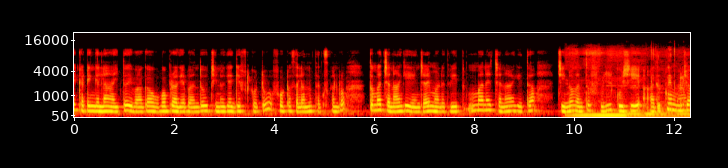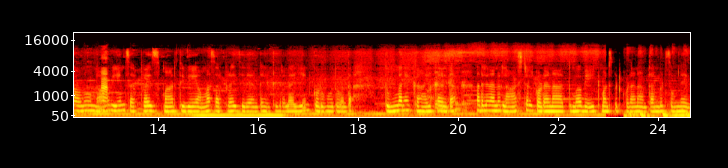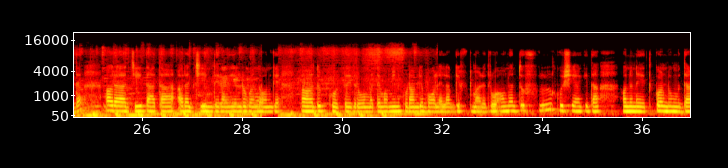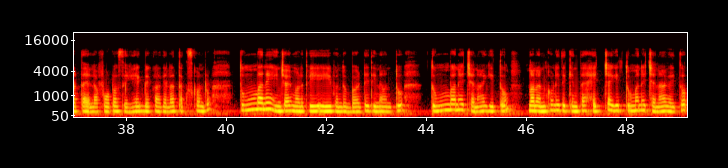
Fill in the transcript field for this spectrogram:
ಕೇಕ್ ಕಟಿಂಗ್ ಎಲ್ಲ ಆಯಿತು. ಇವಾಗ ಒಬ್ಬೊಬ್ಬರಾಗೆ ಬಂದು ಚಿನ್ನುಗೆ ಗಿಫ್ಟ್ ಕೊಟ್ಟು ಫೋಟೋಸ್ ಎಲ್ಲನೂ ತೆಗ್ಸ್ಕೊಂಡ್ರು. ತುಂಬ ಚೆನ್ನಾಗಿ ಎಂಜಾಯ್ ಮಾಡಿದ್ವಿ. ತುಂಬಾ ಚೆನ್ನಾಗಿತ್ತು. ಚಿನ್ನುಗಂತೂ ಫುಲ್ ಖುಷಿ. ಅದಕ್ಕೂ ಮುಂಚೆ ಅವನು, ನಾವು ಏನು ಸರ್ಪ್ರೈಸ್ ಮಾಡ್ತೀವಿ? ಅಮ್ಮ ಸರ್ಪ್ರೈಸ್ ಇದೆ ಅಂತ ಹೇಳ್ತಿದ್ರಲ್ಲ, ಏನು ಕೊಡ್ಬೋದು ಅಂತ? ತುಂಬಾ ಕಾಯ್ತಾ ಇದ್ದ. ಆದರೆ ನಾನು ಲಾಸ್ಟಲ್ಲಿ ಕೊಡೋಣ, ತುಂಬ ವೆಯ್ಟ್ ಮಾಡಿಸ್ಬಿಟ್ಟು ಕೊಡೋಣ ಅಂತ ಅಂದ್ಬಿಟ್ಟು ಸುಮ್ಮನೆ ಇದ್ದೆ. ಅವರ ಅಜ್ಜಿ, ತಾತ, ಅವರ ಅಜ್ಜಿ ಇಂದಿರು ಎಲ್ಲರೂ ಬಂದು ಅವನಿಗೆ ದುಡ್ಡು ಕೊಟ್ಟಿದ್ರು ಮತ್ತು ಮಮ್ಮಿನೂ ಕೂಡ ಅವನಿಗೆ ಬಾಲೆಲ್ಲ ಗಿಫ್ಟ್ ಮಾಡಿದ್ರು. ಅವನಂತೂ ಫುಲ್ ಖುಷಿಯಾಗಿದ್ದ ಅವನನ್ನು ಎತ್ಕೊಂಡು ಮುದ್ದಾಡ್ತಾ ಎಲ್ಲ ಫೋಟೋಸ್ ಹೇಗೆ ಬೇಕಾಗೆಲ್ಲ ತೆಗ್ಸ್ಕೊಂಡ್ರು. ತುಂಬಾ ಎಂಜಾಯ್ ಮಾಡಿದ್ವಿ. ಈ ಒಂದು ಬರ್ಡೇ ದಿನ ಅಂತೂ ತುಂಬಾ ಚೆನ್ನಾಗಿತ್ತು. ನಾನು ಅಂದ್ಕೊಂಡಿದ್ದಕ್ಕಿಂತ ಹೆಚ್ಚಾಗಿ ತುಂಬಾ ಚೆನ್ನಾಗಾಯಿತು.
